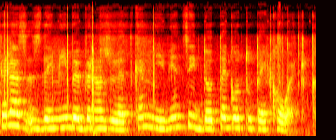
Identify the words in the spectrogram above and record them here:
Teraz zdejmijmy bransoletkę mniej więcej do tego tutaj kołeczka.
